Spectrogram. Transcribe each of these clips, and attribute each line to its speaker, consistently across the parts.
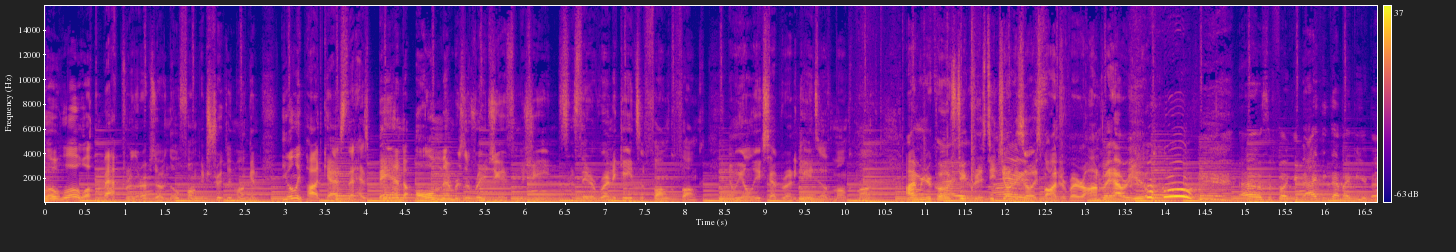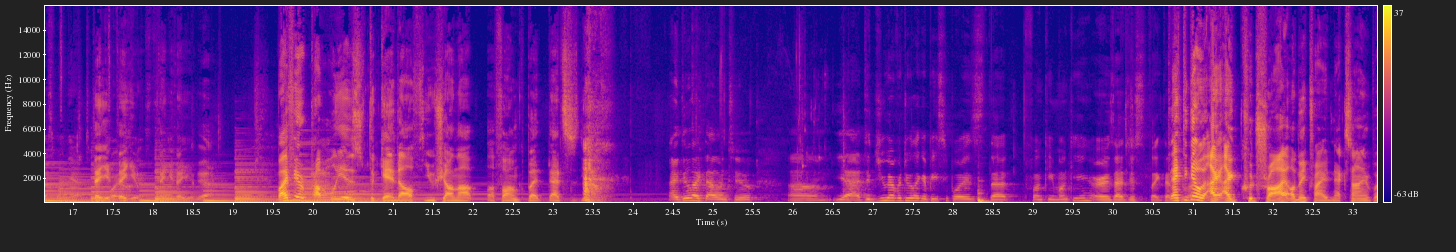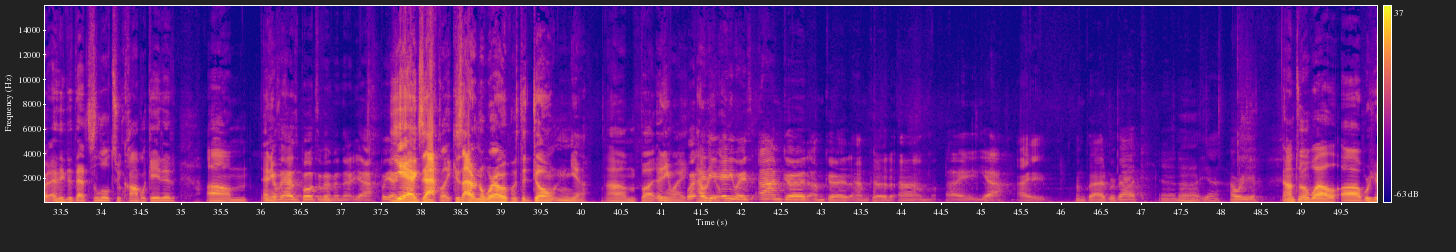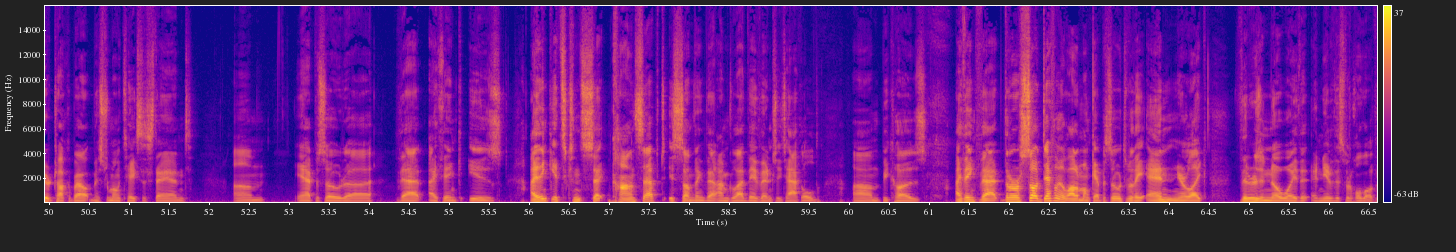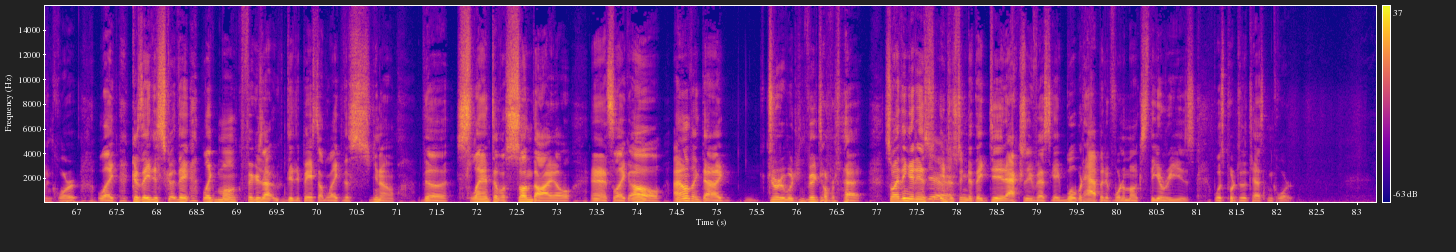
Speaker 1: hello, hello. Welcome back for another episode of No Funkin Strictly Monkin', the only podcast that has banned all members of Rage Against the Machine since they are renegades of Funk Funk, and we only accept renegades of Monk Monk. I'm your co-host, Jake Christie, joined as always by Andre Barrera. Andre, how are you?
Speaker 2: that was a fucking. I think that might be your best one yet.
Speaker 1: Thank you, thank you, thank you, thank you.
Speaker 2: Yeah.
Speaker 1: My favorite probably is the Gandalf, You Shall Not uh, Funk, but that's, you know.
Speaker 2: I do like that one too. Um, yeah. Did you ever do like a Beastie Boys that funky monkey, or is that just like that?
Speaker 1: I think that I, I could try. I'll may try it next time, but I think that that's a little too complicated. Um, anyway, because
Speaker 2: it has both of them in there. Yeah. But yeah.
Speaker 1: Yeah, exactly. Because I don't know where I would put the don't and yeah. Um, but anyway,
Speaker 2: Well,
Speaker 1: how are you?
Speaker 2: Anyways, I'm good. I'm good. I'm good. Um, I yeah. I I'm glad we're back. And uh,
Speaker 1: Mm-hmm.
Speaker 2: yeah. How are you?
Speaker 1: I'm doing well. Uh, we're here to talk about Mr. Monk Takes a Stand, um, an episode uh, that I think is, I think its concept concept is something that I'm glad they eventually tackled, um, because I think that there are so definitely a lot of Monk episodes where they end and you're like. There is no way that any of this would hold up in court, like because they just they like Monk figures out who did it based on like this, you know, the slant of a sundial, and it's like, oh, I don't think that I jury would convict over that. So I think it is
Speaker 2: Yeah.
Speaker 1: interesting that they did actually investigate what would happen if one of Monk's theories was put to the test in court.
